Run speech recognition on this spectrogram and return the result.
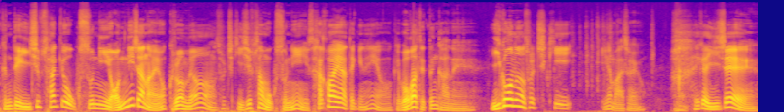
근데 24교 옥순이 언니잖아요. 그러면 솔직히 23 옥순이 사과해야 되긴 해요. 뭐가 됐든 간에 이거는 솔직히 이게 맞아요. 하, 그러니까 이제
